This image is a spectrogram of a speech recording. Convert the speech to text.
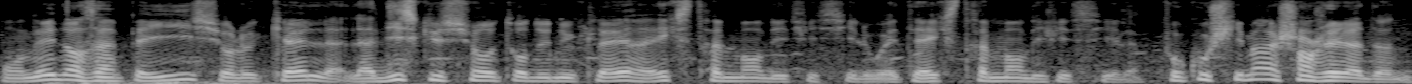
on est dans un pays sur lequel la discussion autour du nucléaire est extrêmement difficile, ou était extrêmement difficile. Fukushima a changé la donne.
